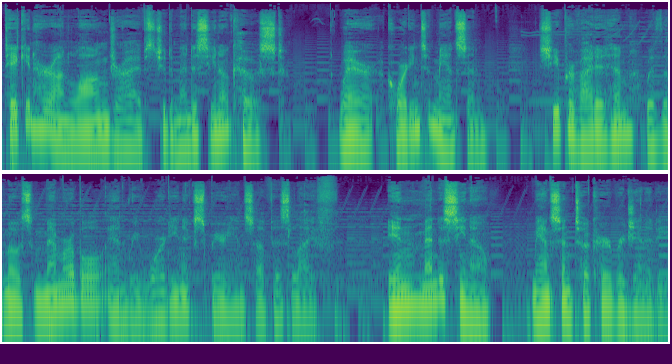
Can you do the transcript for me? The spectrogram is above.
taking her on long drives to the Mendocino coast, where, according to Manson, she provided him with the most memorable and rewarding experience of his life. In Mendocino, Manson took her virginity.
